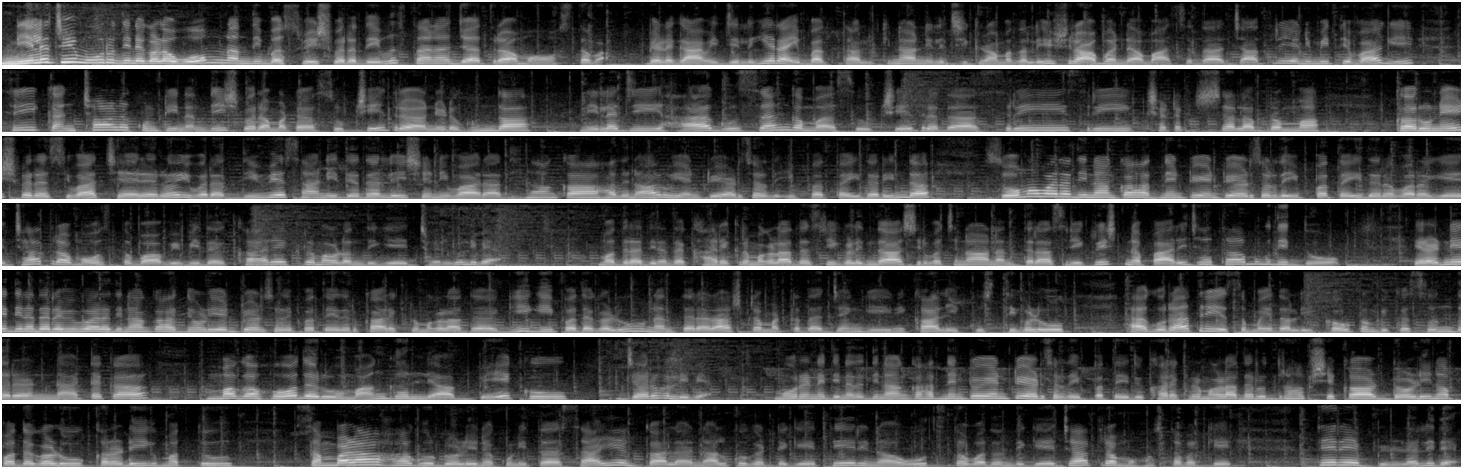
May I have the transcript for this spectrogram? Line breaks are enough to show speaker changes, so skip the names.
ನೀಲಜಿ ಮೂರು ದಿನಗಳ ಓಂ ನಂದಿ ಬಸವೇಶ್ವರ ದೇವಸ್ಥಾನ ಜಾತ್ರಾ ಮಹೋತ್ಸವ. ಬೆಳಗಾವಿ ಜಿಲ್ಲೆಯ ರಾಯಬಾಗ್ ತಾಲೂಕಿನ ನೀಲಜಿ ಗ್ರಾಮದಲ್ಲಿ ಶ್ರಾವಣ ಮಾಸದ ಜಾತ್ರೆಯ ನಿಮಿತ್ತವಾಗಿ ಶ್ರೀ ಕಂಚಾಳಕುಂಟಿ ನಂದೀಶ್ವರ ಮಠ ಸುಕ್ಷೇತ್ರ ನಿಡಗುಂದ, ನೀಲಜಿ ಹಾಗೂ ಸಂಗಮ ಸುಕ್ಷೇತ್ರದ ಶ್ರೀ ಶ್ರೀ ಕ್ಷಟಕ್ಷಲ ಬ್ರಹ್ಮ ಕರುಣೇಶ್ವರ ಶಿವಾಚಾರ್ಯರು ಇವರ ದಿವ್ಯ ಸಾನ್ನಿಧ್ಯದಲ್ಲಿ ಶನಿವಾರ ದಿನಾಂಕ ಹದಿನಾರು ಎಂಟು ಎರಡು ಸಾವಿರದ ಇಪ್ಪತ್ತೈದರಿಂದ ಸೋಮವಾರ ದಿನಾಂಕ ಹದಿನೆಂಟು ಎಂಟು ಎರಡು ಸಾವಿರದ ಇಪ್ಪತ್ತೈದರವರೆಗೆ ಜಾತ್ರಾ ಮಹೋತ್ಸವ ವಿವಿಧ ಕಾರ್ಯಕ್ರಮಗಳೊಂದಿಗೆ ಜರುಗಲಿವೆ. ಮೊದಲ ದಿನದ ಕಾರ್ಯಕ್ರಮಗಳಾದ ಶ್ರೀಗಳಿಂದ ಆಶೀರ್ವಚನ, ನಂತರ ಶ್ರೀಕೃಷ್ಣ ಪಾರಿಜಾತ ಮುಗಿದಿದ್ದು ಎರಡನೇ ದಿನದ ರವಿವಾರ ದಿನಾಂಕ ಹದಿನೇಳು ಎಂಟು ಎರಡು ಸಾವಿರದ ಇಪ್ಪತ್ತೈದರ ಕಾರ್ಯಕ್ರಮಗಳಾದ ಗೀಗಿ ಪದಗಳು, ನಂತರ ರಾಷ್ಟ್ರ ಮಟ್ಟದ ಜಂಗಿ ನಿಖಾಲಿ ಕುಸ್ತಿಗಳು ಹಾಗೂ ರಾತ್ರಿಯ ಸಮಯದಲ್ಲಿ ಕೌಟುಂಬಿಕ ಸುಂದರ ನಾಟಕ ಮಗ ಹೋದರೂ ಮಾಂಗಲ್ಯ ಬೇಕು ಜರುಗಲಿವೆ. ಮೂರನೇ ದಿನದ ದಿನಾಂಕ ಹದಿನೆಂಟು ಎಂಟು ಎರಡು ಸಾವಿರದ ಇಪ್ಪತ್ತೈದು ಕಾರ್ಯಕ್ರಮಗಳಾದ ರುದ್ರಾಭಿಷೇಕ ಡೊಳ್ಳಿನ ಪದಗಳು, ಕರಡಿ ಮತ್ತು ಸಂಬಳ ಹಾಗೂ ಡೊಳ್ಳಿನ ಕುಣಿತ ಸಾಯಂಕಾಲ ನಾಲ್ಕು ಗಂಟೆಗೆ ತೇರಿನ ಉತ್ಸವದೊಂದಿಗೆ ಜಾತ್ರಾ ಮಹೋತ್ಸವಕ್ಕೆ ತೆರೆ ಬೀಳಲಿದೆ.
